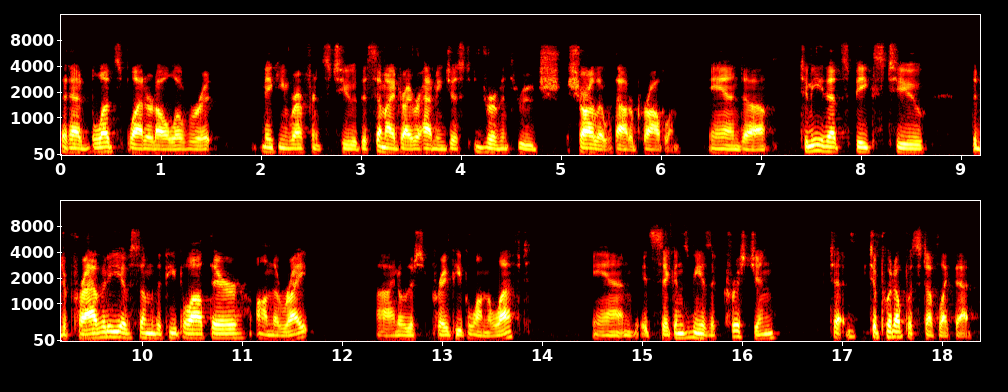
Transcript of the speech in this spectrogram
that had blood splattered all over it, making reference to the semi driver having just driven through Ch- Charlotte without a problem. And uh, to me, that speaks to the depravity of some of the people out there on the right. Uh, I know there's prey people on the left, and it sickens me as a Christian to, to put up with stuff like that.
